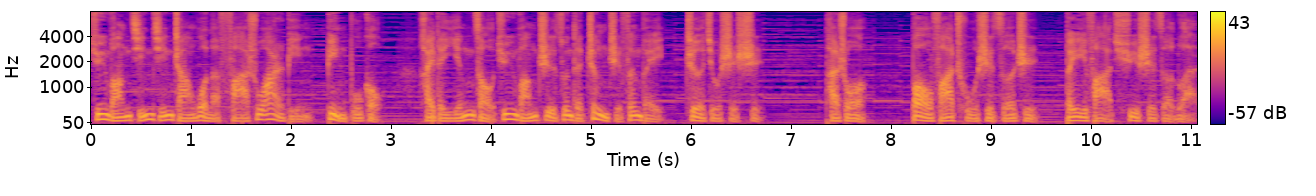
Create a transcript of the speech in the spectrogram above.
君王仅仅掌握了法术二柄并不够，还得营造君王至尊的政治氛围，这就是事。他说：“报法处事则治，卑法驱使则乱。”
